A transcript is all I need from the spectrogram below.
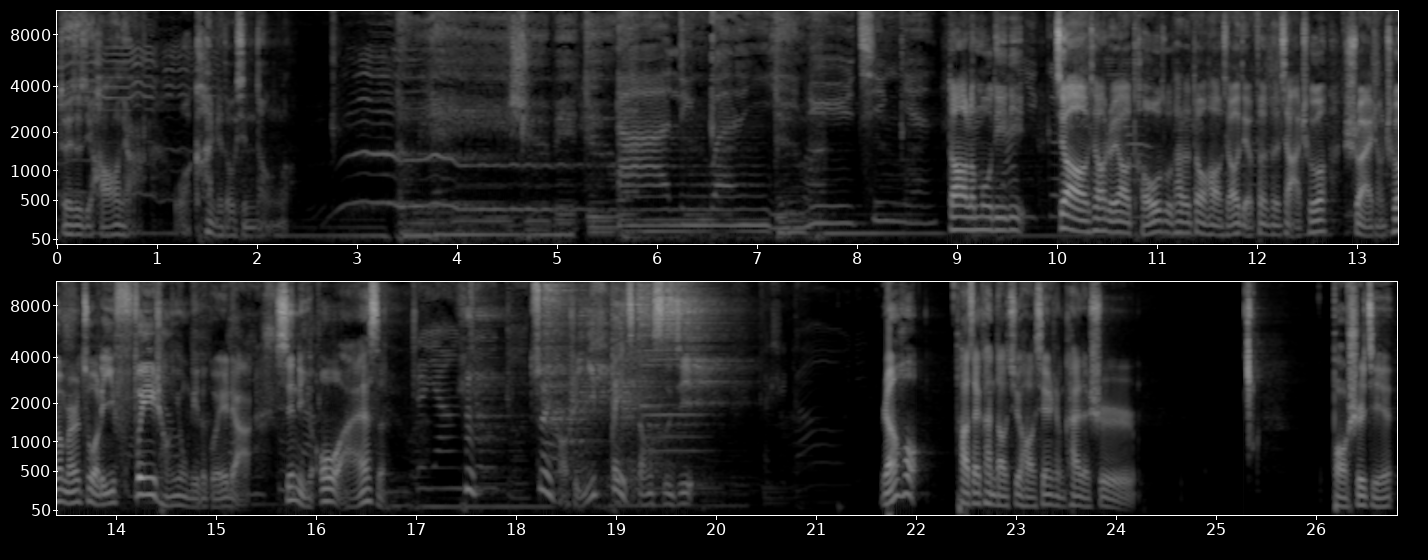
对自己好点我看着都心疼了。”到了目的地。叫嚣着要投诉他的逗号小姐纷纷下车，甩上车门，做了一非常用力的鬼脸，心里 OS：“ 哼，最好是一辈子当司机。”然后他才看到句号先生开的是保时捷。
